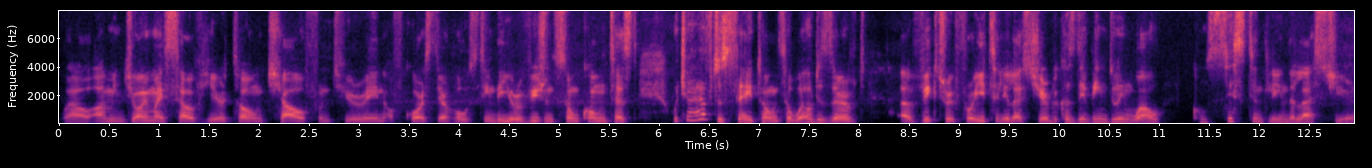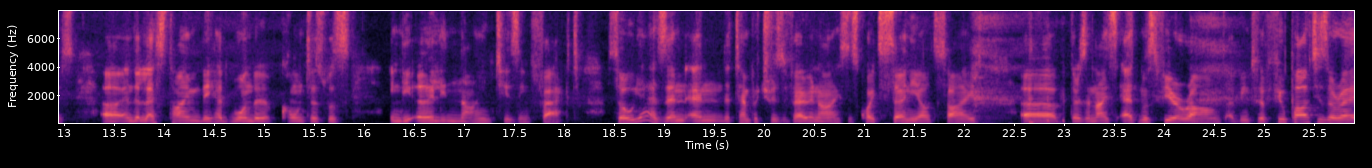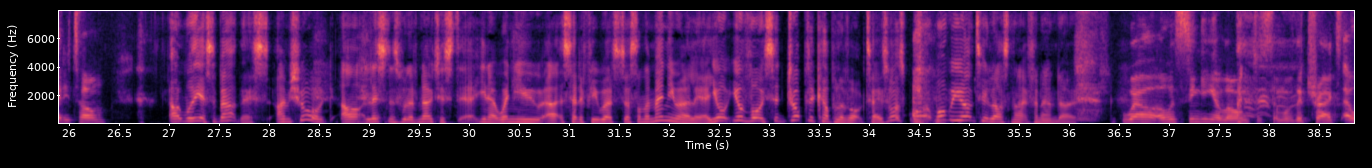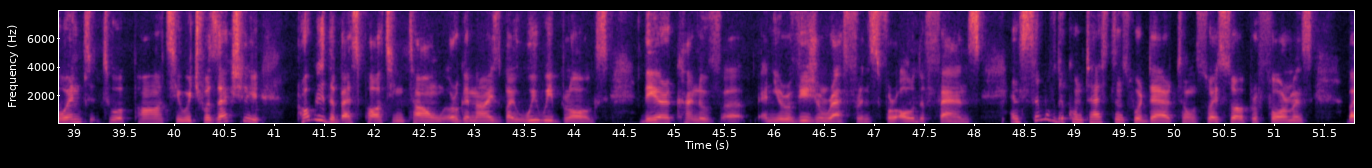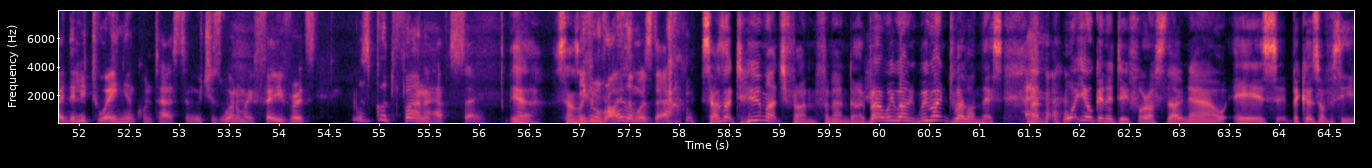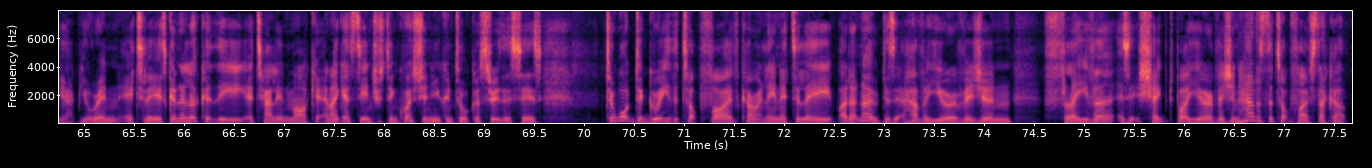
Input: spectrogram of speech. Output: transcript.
Well, I'm enjoying myself here, Tom. Ciao from Turin. Of course, they're hosting the Eurovision Song Contest, which I have to say, Tom, it's a well deserved uh, victory for Italy last year because they've been doing well consistently in the last years. Uh, and the last time they had won the contest was in the early 90s, in fact. So, yes, and, and the temperature is very nice. It's quite sunny outside. Uh, there's a nice atmosphere around. I've been to a few parties already, Tom. Uh, well, yes, about this. I'm sure our listeners will have noticed, uh, you know, when you uh, said a few words to us on the menu earlier, your, your voice had dropped a couple of octaves. What's, what, what were you up to last night, Fernando? Well, I was singing along to some of the tracks. I went to a party, which was actually probably the best party in town, organized by Wiwibloggs. They are kind of uh, an Eurovision reference for all the fans. And some of the contestants were there, Tom. So I saw a performance by the Lithuanian contestant, which is one of my favorites it was good fun, I have to say. Yeah, sounds like even a, Rylan was there. sounds like too much fun, Fernando. But we won't we won't dwell on this. Um, what you're going to do for us though now is because obviously yeah, you're in Italy. It's going to look at the Italian market, and I guess the interesting question you can talk us through this is. To what degree the top five currently in Italy? I don't know. Does it have a Eurovision flavour? Is it shaped by Eurovision? How does the top five stack up?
